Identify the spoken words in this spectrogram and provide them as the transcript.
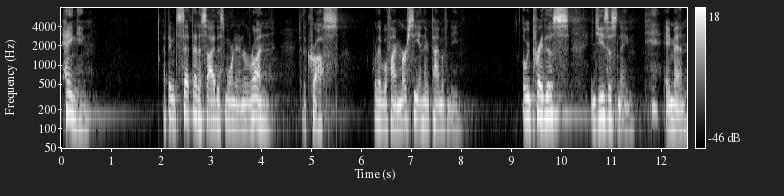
hanging, that they would set that aside this morning and run to the cross where they will find mercy in their time of need. Lord, we pray this in Jesus' name. Amen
